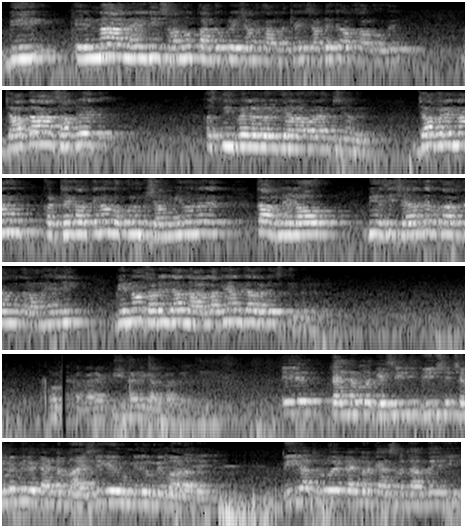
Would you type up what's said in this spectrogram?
ਵੀ ਇਹਨਾਂ ਨੇ ਜੀ ਸਾਨੂੰ ਤੰਗ ਪਰੇਸ਼ਾਨ ਕਰ ਰੱਖਿਆ ਜੀ 4.5 ਸਾਲ ਹੋ ਗਏ। ਜਾਂ ਤਾਂ ਸਾਡੇ ਅਸਤੀਫੇ ਲੈ ਲਓ ਜੀ 11 ਵਾਰ ਐਮਸੀਆਂ ਦੇ। ਜਾਂ ਫਿਰ ਇਹਨਾਂ ਨੂੰ ਇਕੱਠੇ ਕਰਕੇ ਨਾ ਲੋਕਾਂ ਨੂੰ ਬਿਸ਼ਰਮੀ ਉਹਨਾਂ ਦੇ ਧਰਨੇ ਲਾਓ ਵੀ ਅਸੀਂ ਸ਼ਹਿਰ ਦੇ ਵਿਕਾਸ ਕੰਮ ਕਰਾਉਣੇ ਆ ਜੀ ਵੀ ਇਹਨਾਂ ਨੂੰ ਸਾਡੇ ਜਾਂ ਨਾਲ ਲੱਗ ਜਾਣ ਜਾਂ ਸਾਡੇ ਅਸਤੀਫੇ ਲੈ ਲਓ ਉਹ ਕਰਵਾਇਆ ਕੀ ਸਾਰੀ ਗੱਲਬਾਤ ਹੈ ਜੀ? ਇਹ ਟੈਂਡਰ ਲੱਗੇ ਸੀ ਜੀ 20 6 ਮਹੀਨੇ ਟੈਂਡਰ ਲਾਏ ਸੀਗੇ 19 ਦੇ 19 ਬਾੜਾ ਦੇ 20 ਅੱਠ ਨੂੰ ਇਹ ਟੈਂਡਰ ਕੈਂਸਲ ਕਰਦੇ ਜੀ।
